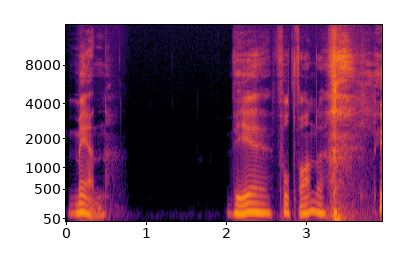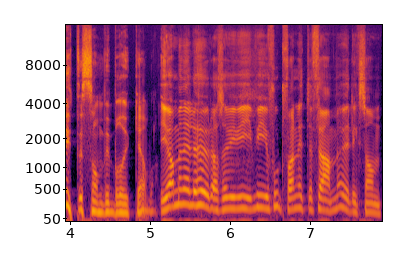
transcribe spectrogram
Men vi är fortfarande lite som vi brukar. Va? Ja men eller hur, alltså, vi, vi, vi är fortfarande inte framme liksom,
